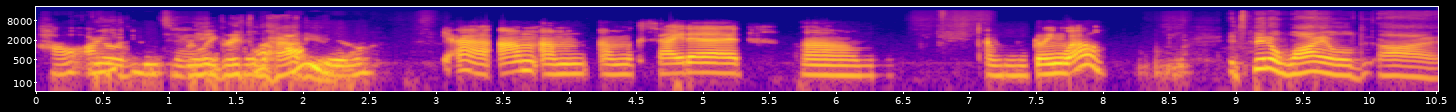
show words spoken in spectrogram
How are We're you doing today? Really grateful to have you. you. Yeah, I'm I'm I'm excited. Um, I'm doing well it's been a wild uh,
